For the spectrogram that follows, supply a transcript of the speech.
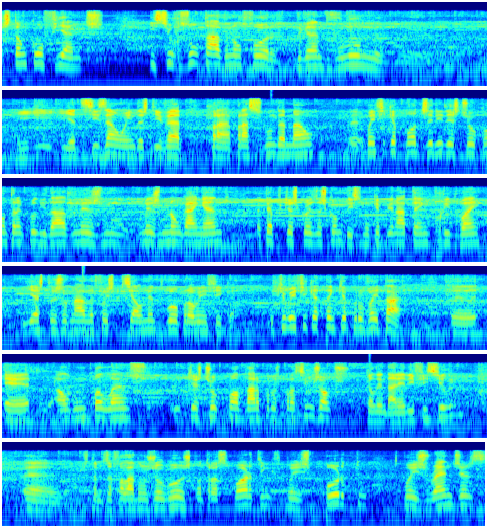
estão confiantes e se o resultado não for de grande volume e, e, a decisão ainda estiver para, para a segunda mão, eh, o Benfica pode gerir este jogo com tranquilidade, mesmo, mesmo não ganhando, até porque as coisas, como disse, no campeonato têm corrido bem e esta jornada foi especialmente boa para o Benfica. O que o Benfica tem que aproveitar uh, é algum balanço que este jogo pode dar para os próximos jogos. O calendário é difícil, uh, estamos a falar de um jogo hoje contra o Sporting, depois Porto, depois Rangers.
